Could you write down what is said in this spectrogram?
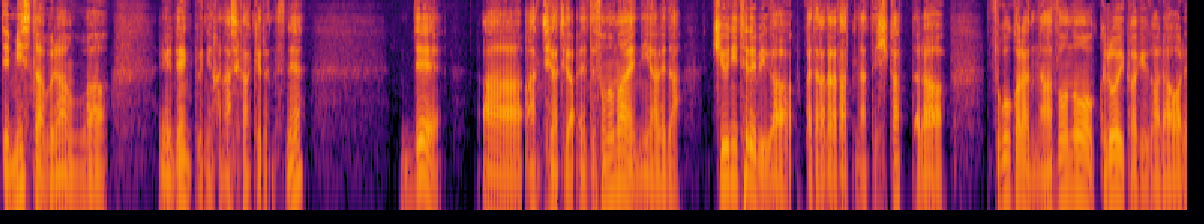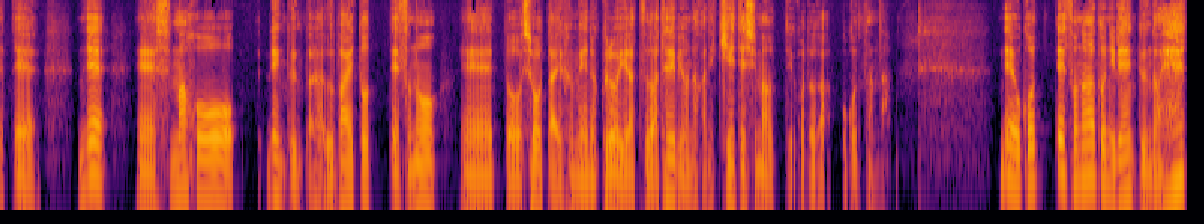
で、ミスター・ブラウンは、えー、レン君に話しかけるんですね。で、ああ、違う違う。えっと、その前にあれだ。急にテレビがガタガタガタってなって光ったら、そこから謎の黒い影が現れて、で、えー、スマホをレン君から奪い取って、その、えっ、と、正体不明の黒いやつはテレビの中に消えてしまうっていうことが起こったんだ。で、怒って、その後にレン君が、えっ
